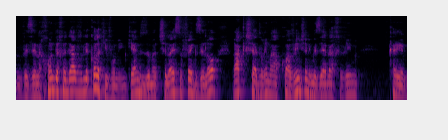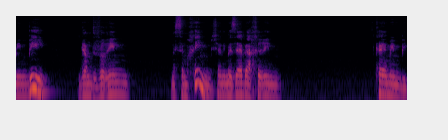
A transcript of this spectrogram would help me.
וזה נכון דרך אגב לכל הכיוונים, כן? זאת אומרת שלא יהיה ספק, זה לא רק שהדברים הכואבים שאני מזהה באחרים קיימים בי, גם דברים משמחים שאני מזהה באחרים קיימים בי.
